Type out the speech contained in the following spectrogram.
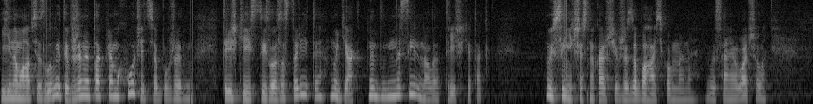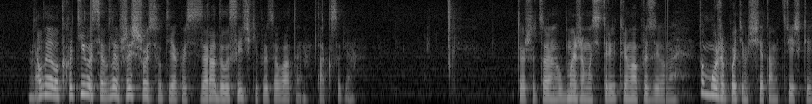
її намагався зловити. Вже не так прямо хочеться, бо вже трішки їй встигло застаріти. Ну як, не, не сильно, але трішки так. Ну і синіх, чесно кажучи, вже забагатько в мене, ви самі бачили. Але от хотілося але вже щось от якось заради лисички призивати так собі. Тож це обмежимося трі- трьома призивами. Ну, може потім ще там трішки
